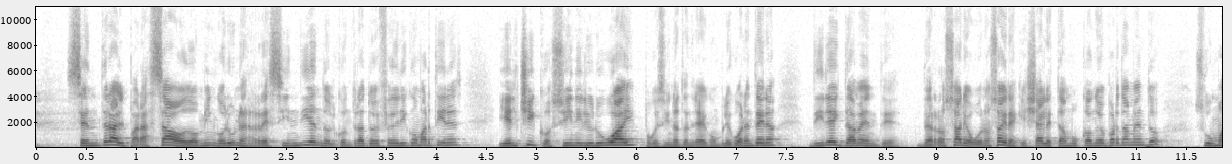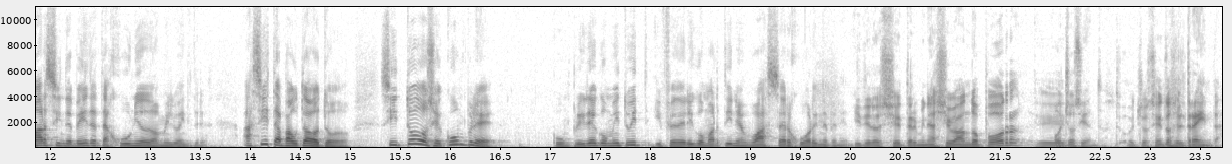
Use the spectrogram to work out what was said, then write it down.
Central para sábado, domingo, lunes rescindiendo el contrato de Federico Martínez y el chico sin ir a Uruguay, porque si no tendría que cumplir cuarentena, directamente de Rosario a Buenos Aires, que ya le están buscando departamento, sumarse Independiente hasta junio de 2023. Así está pautado todo. Si todo se cumple, cumpliré con mi tweet y Federico Martínez va a ser jugador independiente. Y te lo lle- terminás llevando por... eh, 800. 800 el 30.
